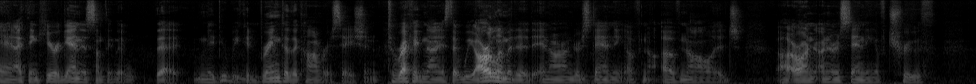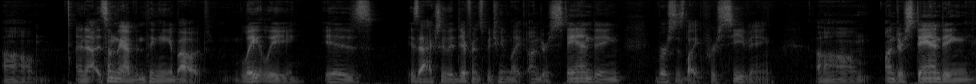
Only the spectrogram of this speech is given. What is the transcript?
and I think here again is something that, that maybe we could bring to the conversation to recognize that we are limited in our understanding of, of knowledge uh, or understanding of truth. Um, and something I've been thinking about lately is, is actually the difference between like understanding versus like perceiving. Um, understanding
